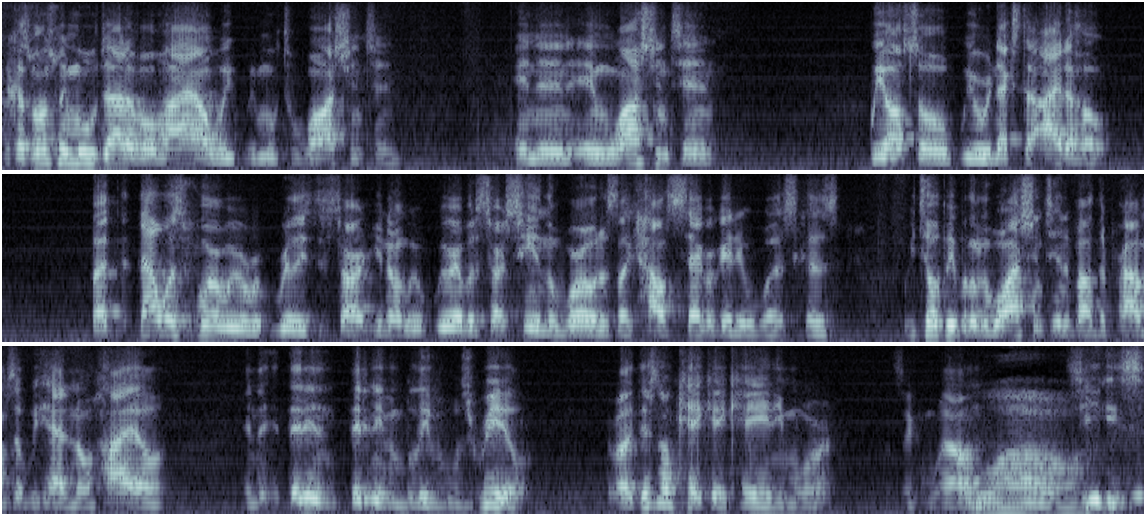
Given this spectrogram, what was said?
Because once we moved out of Ohio, we, we moved to Washington. And in, in Washington, we also we were next to Idaho. But that was where we were really to start, you know, we, we were able to start seeing the world as like how segregated it was because we told people in Washington about the problems that we had in Ohio and they, they didn't they didn't even believe it was real. They were like, "There's no KKK anymore." It's like, well, whoa, jeez,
